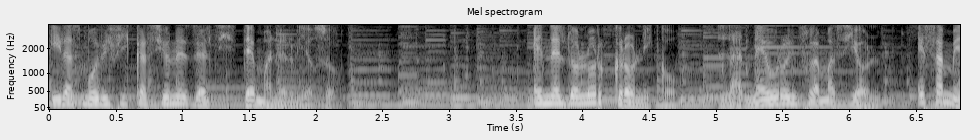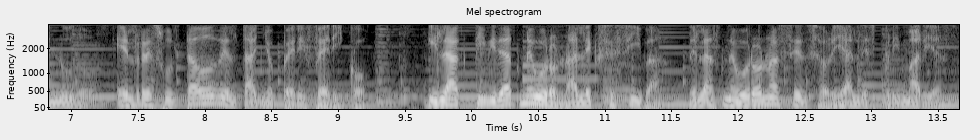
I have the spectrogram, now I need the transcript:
y las modificaciones del sistema nervioso. En el dolor crónico, la neuroinflamación es a menudo el resultado del daño periférico y la actividad neuronal excesiva de las neuronas sensoriales primarias.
